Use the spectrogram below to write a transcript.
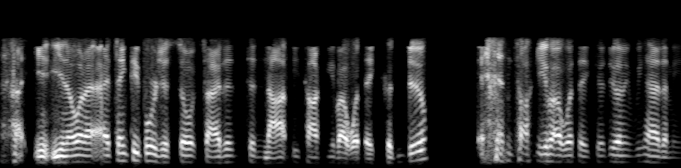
You, you know what? I, I think people were just so excited to not be talking about what they couldn't do and talking about what they could do. I mean, we had, I mean,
